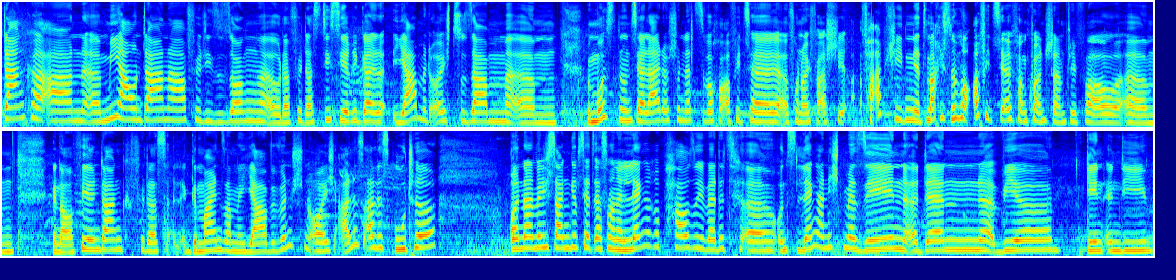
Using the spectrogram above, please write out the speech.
Danke an äh, Mia und Dana für die Saison äh, oder für das diesjährige Jahr mit euch zusammen. Ähm, wir mussten uns ja leider schon letzte Woche offiziell äh, von euch verabschieden. Jetzt mache ich es nochmal offiziell von Quantstam TV. Ähm, genau, vielen Dank für das gemeinsame Jahr. Wir wünschen euch alles, alles Gute. Und dann würde ich sagen, gibt es jetzt erstmal eine längere Pause. Ihr werdet äh, uns länger nicht mehr sehen, äh, denn wir gehen in die,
